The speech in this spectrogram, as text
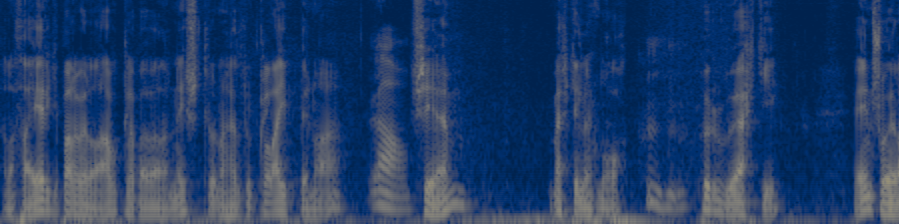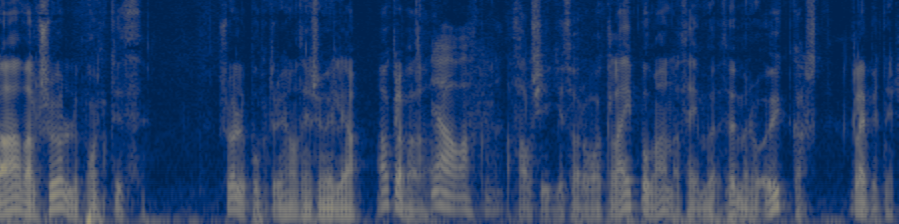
þannig að það er ekki bara verið að afklæpa við að neysluna heldur glæpina já, sem merkilegt nokk hurfu ekki eins og er aðal sölupunktið sölupunkturinn hjá þeim sem vilja afklæpa við það. Já, að þá sé ekki þörf á að glæpum hana þeim, þau munu aukast glæpirnir.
